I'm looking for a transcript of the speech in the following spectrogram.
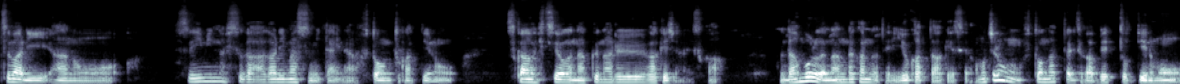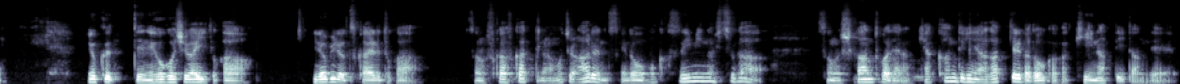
つまり、あの、睡眠の質が上がりますみたいな布団とかっていうのを使う必要がなくなるわけじゃないですか。段ボールがなんだかんだで良かったわけですよ。もちろん布団だったりとかベッドっていうのもよくって寝心地がいいとか、広々使えるとか、そのふかふかっていうのはもちろんあるんですけど、僕は睡眠の質がその主観とかではなく客観的に上がってるかどうかが気になっていたんで、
